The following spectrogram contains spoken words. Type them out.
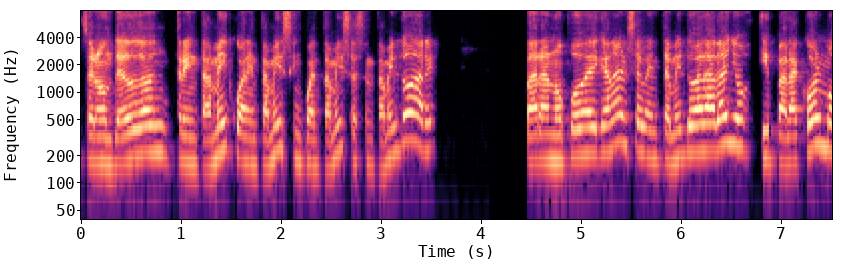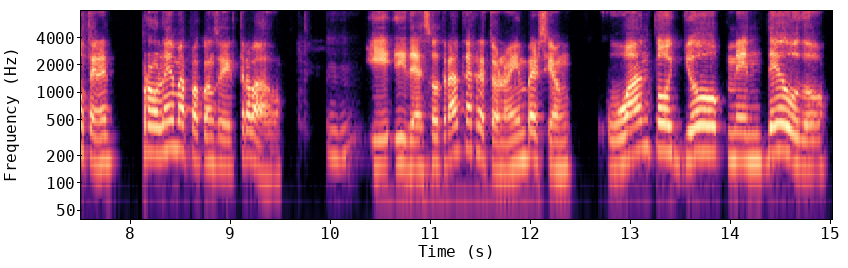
se nos deudan 30 mil, 40 mil, 50 mil, 60 mil dólares para no poder ganarse 20 mil dólares al año y para colmo tener problemas para conseguir trabajo. y, y, de eso trata el retorno de inversión. ¿Cuánto yo me endeudo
